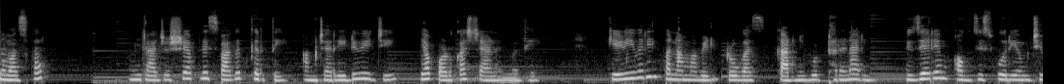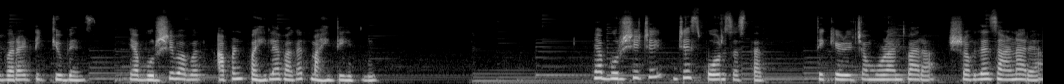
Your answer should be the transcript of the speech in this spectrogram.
नमस्कार. मी राजश्री आपले स्वागत करते आमच्या रेडिओ एजी या पॉडकास्ट चॅनलमध्ये केळीवरील पनामावेल रोगास कारणीभूत ठरणारी युझेरियम ऑक्झिस्पोरियमची व्हरायटी क्युबेन्स या बुरशीबाबत आपण पहिल्या भागात माहिती घेतली. या बुरशीचे जे स्पोर्स असतात ते केळीच्या मुळांद्वारा श्रवल्या जाणाऱ्या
